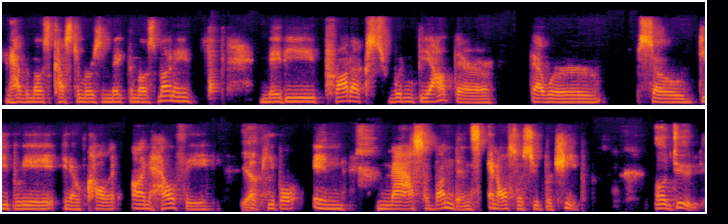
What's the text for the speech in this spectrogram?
and have the most customers and make the most money, maybe products wouldn't be out there that were so deeply, you know, call it unhealthy yeah. for people in mass abundance and also super cheap. Oh, dude,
